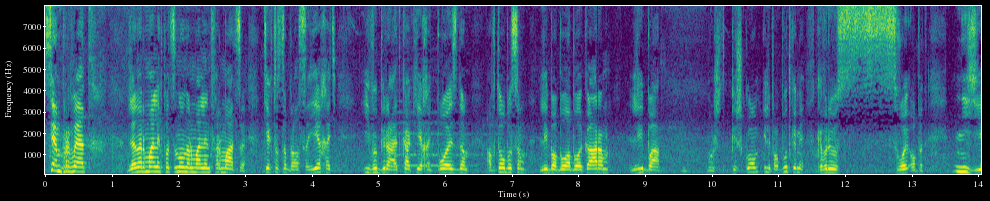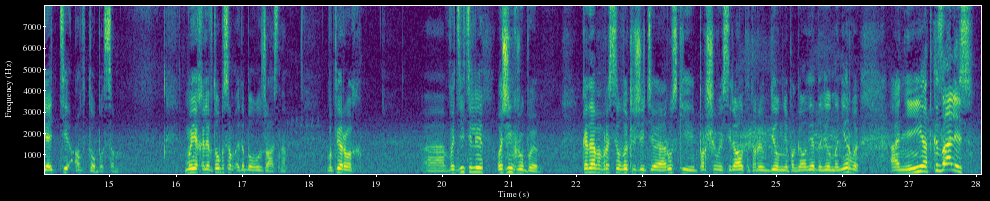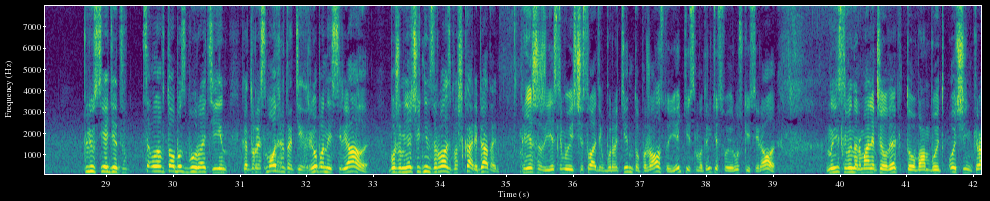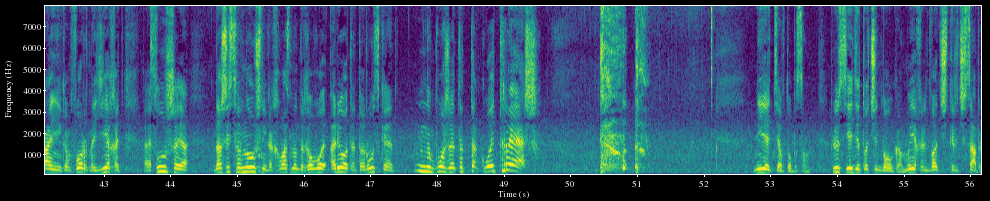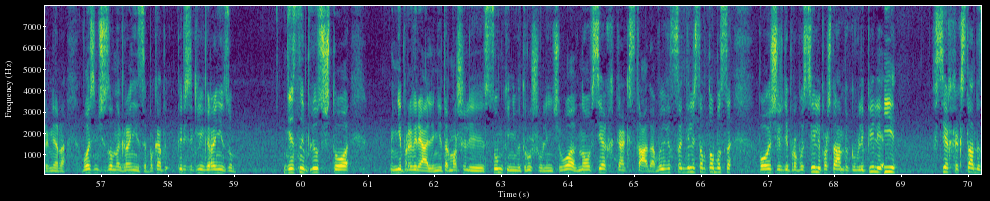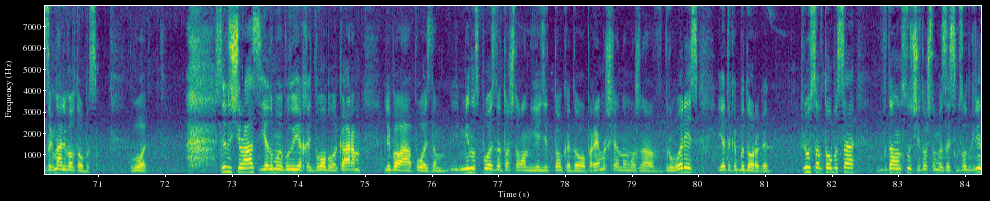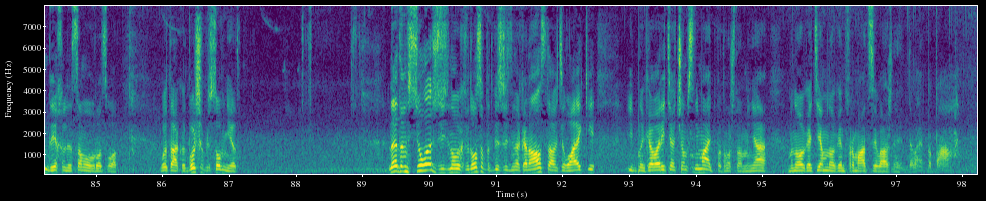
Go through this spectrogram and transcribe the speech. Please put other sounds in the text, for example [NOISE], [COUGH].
Всем привет! Для нормальных пацанов нормальная информация. Те, кто собрался ехать и выбирает, как ехать поездом, автобусом, либо блаблакаром, либо, может, пешком или попутками, говорю свой опыт. Не едьте автобусом. Мы ехали автобусом, это было ужасно. Во-первых, э, водители очень грубые. Когда я попросил выключить э, русский паршивый сериал, который бил мне по голове, давил на нервы, они отказались. Плюс едет целый автобус Буратин, который смотрит эти гребаные сериалы. Боже, у меня чуть не взорвалась башка, ребята. Конечно же, если вы из числа этих Буратин, то, пожалуйста, едьте и смотрите свои русские сериалы. Но если вы нормальный человек, то вам будет очень крайне некомфортно ехать, э, слушая, даже если в наушниках, вас над головой орет это русское. Ну, боже, это такой трэш! [COUGHS] не едьте автобусом. Плюс едет очень долго. Мы ехали 24 часа примерно, 8 часов на границе. Пока пересекли границу. Единственный плюс, что не проверяли, не тормошили сумки, не вытрушивали ничего, но всех как стадо. Вы садились в автобусы, по очереди пропустили, по штампику влепили и всех как стадо загнали в автобус. Вот. В следующий раз, я думаю, буду ехать блаблакаром, либо поездом. Минус поезда то, что он едет только до Перемышля, но можно в другой рейс, и это как бы дорого. Плюс автобуса, в данном случае то, что мы за 700 гривен доехали до самого Вроцлава. Вот так вот, больше плюсов нет. На этом все, ждите новых видосов, подписывайтесь на канал, ставьте лайки и говорите о чем снимать, потому что у меня много тем, много информации важной. Давай, папа. -па.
